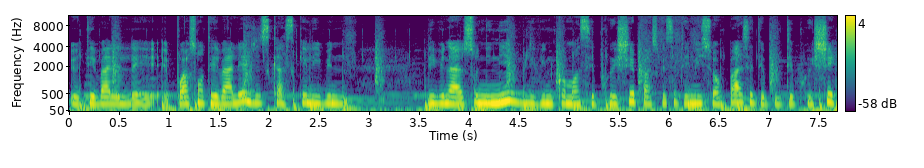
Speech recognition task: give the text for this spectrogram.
yo te vale, le, poason te vale, jiska skè li vin... à son Ninive, il vienne commencer à prêcher parce que cette mission pas, c'était pour te prêcher.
